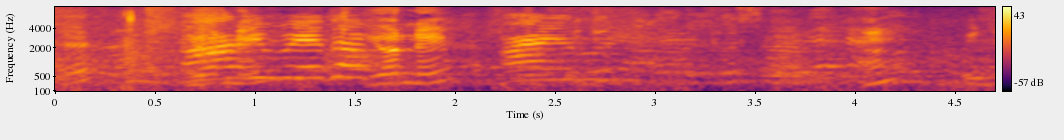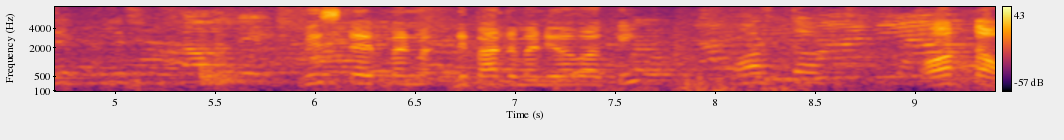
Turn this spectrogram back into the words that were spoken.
name? Ayurveda. Your name? Ayurveda. Hmm? With the Krishna. Which department, department you are working? Ortho. Ortho.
